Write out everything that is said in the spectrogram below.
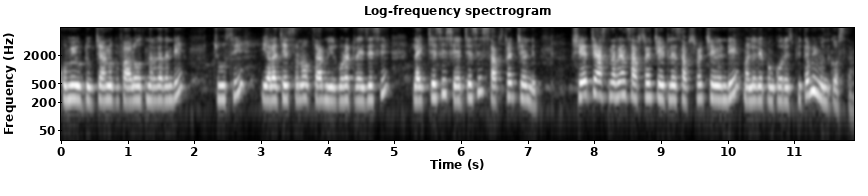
కుమి యూట్యూబ్ ఛానల్కి ఫాలో అవుతున్నారు కదండి. చూసి ఎలా చేస్తానో ఒకసారి మీరు కూడా ట్రై చేసి లైక్ చేసి షేర్ చేసి సబ్స్క్రైబ్ చేయండి. షేర్ చేస్తున్నారు కానీ సబ్స్క్రైబ్ చేయట్లేదు. సబ్స్క్రైబ్ చేయండి. మళ్ళీ రేపు ఇంకో రెసిపీతో మీ ముందుకు వస్తాం.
